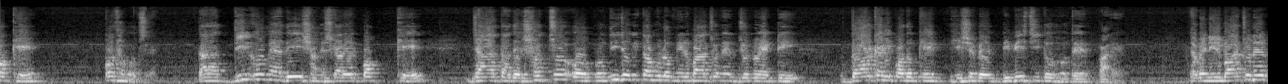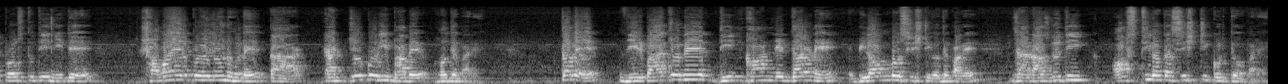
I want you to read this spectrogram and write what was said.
পক্ষে কথা বলছে। তারা দীর্ঘমেয়াদী সংস্কারের পক্ষে, যা তাদের স্বচ্ছ ও প্রতিযোগিতামূলক নির্বাচনের জন্য একটি দরকারি পদক্ষেপ হিসেবে বিবেচিত হতে পারে। তবে নির্বাচনের প্রস্তুতি নিতে সময়ের প্রয়োজন হলে তা কার্যকরীভাবে হতে পারে। তবে নির্বাচনের দিনক্ষণ নির্ধারণে বিলম্ব সৃষ্টি হতে পারে, যা রাজনৈতিক অস্থিরতা সৃষ্টি করতেও পারে।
